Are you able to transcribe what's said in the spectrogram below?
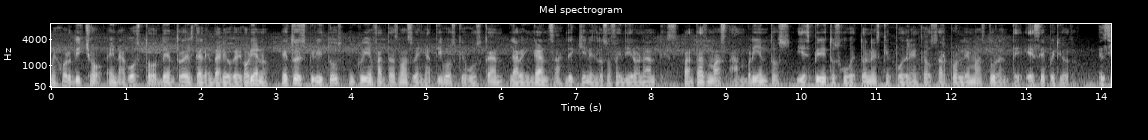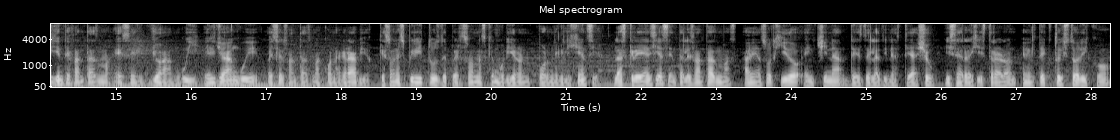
mejor dicho, en agosto dentro del calendario gregoriano. Estos espíritus incluyen fantasmas vengativos que buscan la venganza de quienes los ofendieron antes, fantasmas hambrientos y espíritus juguetones que podrían causar problemas durante ese periodo. El siguiente fantasma es el Yuan-Wi. El Yuan-Wi es el fantasma con agravio, que son espíritus de personas que murieron por negligencia. Las creencias en tales fantasmas habían surgido en China desde la dinastía Shu y se registraron en el texto histórico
